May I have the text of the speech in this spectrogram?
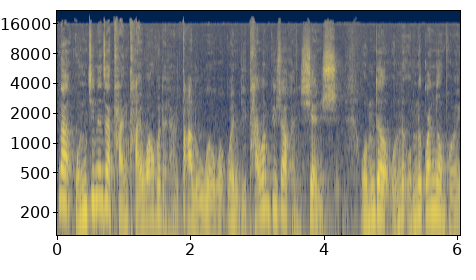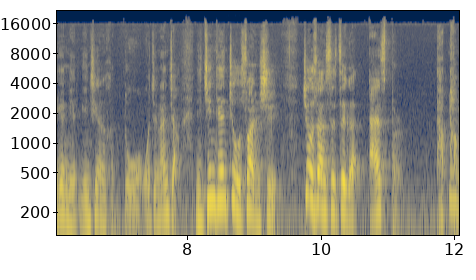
那我们今天在谈台湾或者谈大陆问问问题，台湾必须要很现实。我们的我们的我们的观众朋友，因为年年轻人很多，我简单讲，你今天就算是就算是这个 Esper，他他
